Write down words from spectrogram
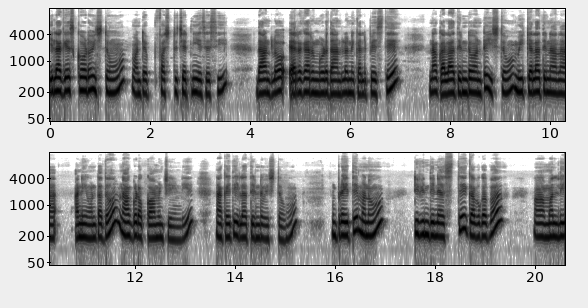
ఇలాగేసుకోవడం ఇష్టము. అంటే ఫస్ట్ చట్నీ వేసేసి దాంట్లో ఎర్రగారం కూడా దాంట్లోనే కలిపేస్తే నాకు అలా తినడం అంటే ఇష్టం మీకు ఎలా తినాలా అని ఉంటుందో నాకు కూడా ఒక కామెంట్ చేయండి. నాకైతే ఇలా తినడం ఇష్టము. ఇప్పుడైతే మనం టిఫిన్ తినేస్తే గబగబా మళ్ళీ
